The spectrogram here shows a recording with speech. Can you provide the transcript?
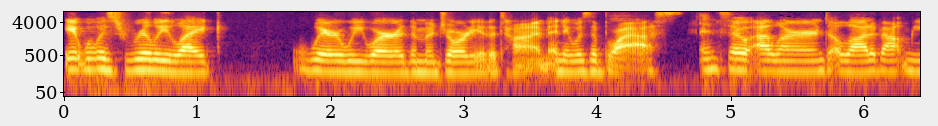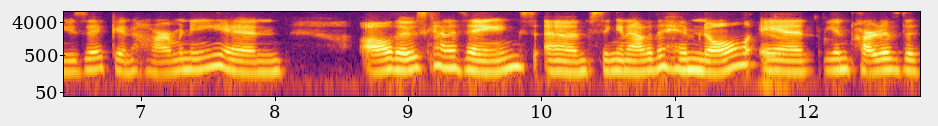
It was really like where we were the majority of the time and it was a blast. And so i learned a lot about music and harmony and all those kind of things um, singing out of the hymnal yeah. and being part of the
